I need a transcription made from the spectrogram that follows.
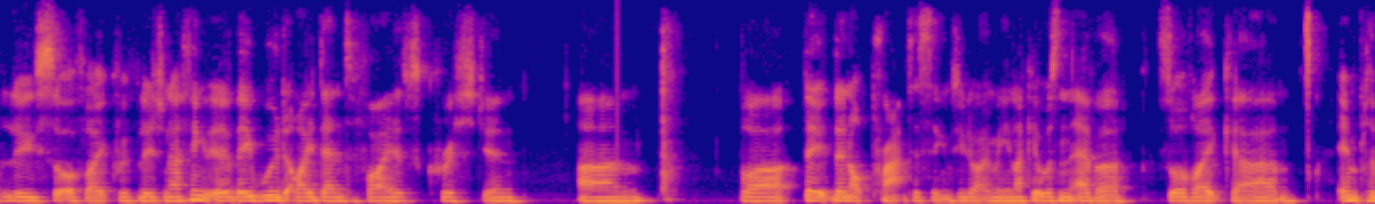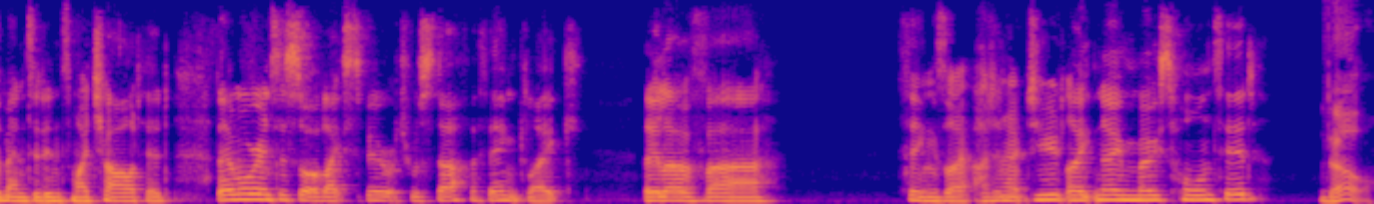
loose, sort of like with religion. I think they would identify as Christian, um, but they they're not practicing. Do you know what I mean? Like it wasn't ever sort of like um, implemented into my childhood. They're more into sort of like spiritual stuff. I think like they love. Uh, things like I don't know. Do you like know Most Haunted? No.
